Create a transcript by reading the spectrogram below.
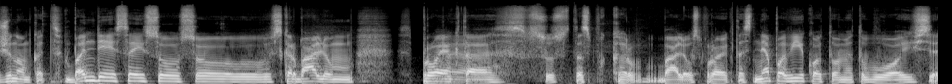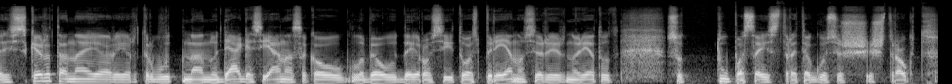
Žinom, kad bandė jisai su, su Skarbalium projektą, su, tas Karbaliaus projektas nepavyko, tuo metu buvo išskirta, na ir, ir turbūt, na, nudegęs Janas, sakau, labiau dairosi į tuos prienus ir, ir norėtų su tų pasais strategus iš, ištraukti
